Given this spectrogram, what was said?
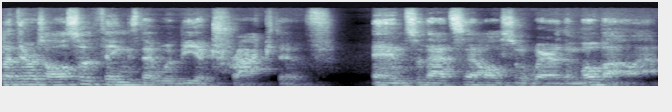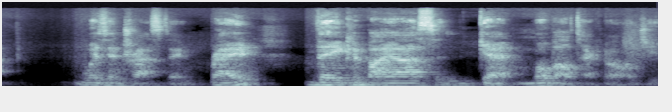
but there was also things that would be attractive. And so that's also where the mobile app was interesting, right? They could buy us and get mobile technology,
